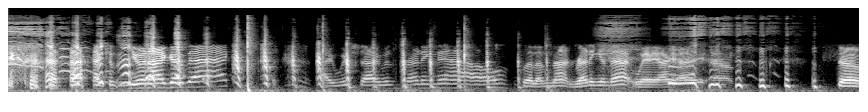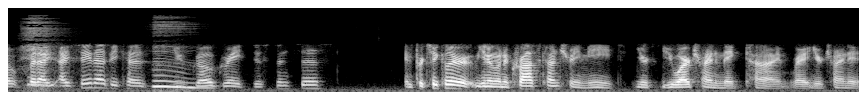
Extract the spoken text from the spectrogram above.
Because you and I go back. I wish I was running now, but I'm not running in that way. I, I um, so, but I, I say that because you go great distances in particular, you know, in a cross country meet, you're you are trying to make time, right? You're trying to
